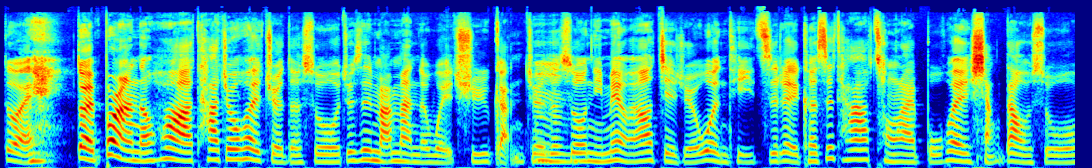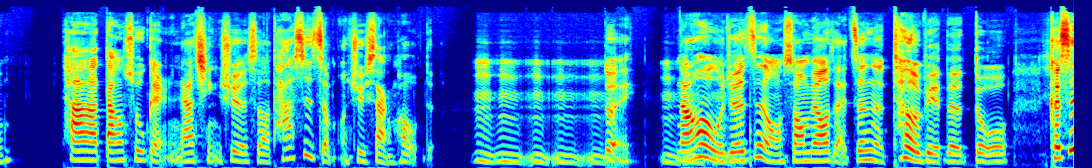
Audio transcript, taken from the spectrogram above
对 对，不然的话，他就会觉得说，就是满满的委屈感，觉得说你没有要解决问题之类。嗯、可是他从来不会想到说，他当初给人家情绪的时候，他是怎么去善后的。嗯嗯嗯嗯嗯，对。然后我觉得这种双标仔真的特别的多。可是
